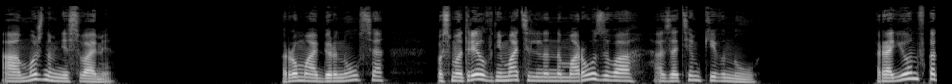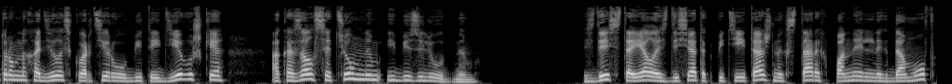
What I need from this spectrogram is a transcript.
«А можно мне с вами?» Рома обернулся, посмотрел внимательно на Морозова, а затем кивнул. Район, в котором находилась квартира убитой девушки, оказался темным и безлюдным. Здесь стоялось десяток пятиэтажных старых панельных домов,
